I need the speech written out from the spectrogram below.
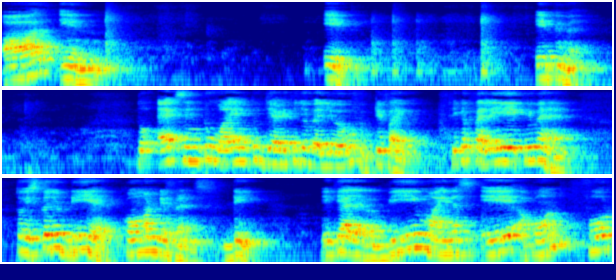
are in ap ap में। तो x into y into z की जो वैल्यू है वो 55 है। ठीक है, पहले ये एपी में है तो इसका जो d है कॉमन डिफरेंस d, ये क्या आ जाएगा? B minus a upon four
